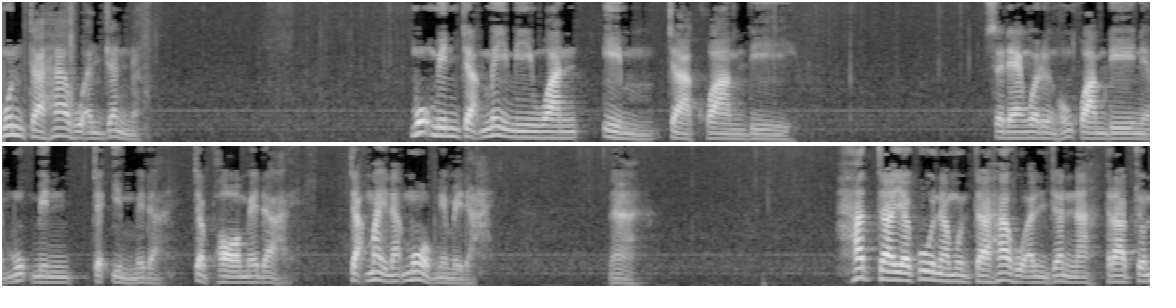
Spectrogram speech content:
มุนตะฮาหุอัลจันนะมุมินจะไม่มีวันอิ่มจากความดี แสดงว่าเรื่องของความดีเนี่ยมุมินจะอิ่มไม่ได้ จะพอไม่ได้ จะไม่ละโมบเนี่ยไม่ได้นะ ฮัตจายากูนามุนตาฮาหุอัลจันนะตราบจน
